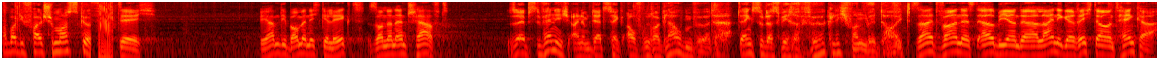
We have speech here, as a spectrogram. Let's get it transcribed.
Aber die falsche Maske. Dich. Wir haben die Bombe nicht gelegt, sondern entschärft. Selbst wenn ich einem DedSec-Aufrührer glauben würde, denkst du, das wäre wirklich von Bedeutung? Seit wann ist Albion der alleinige Richter und Henker?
